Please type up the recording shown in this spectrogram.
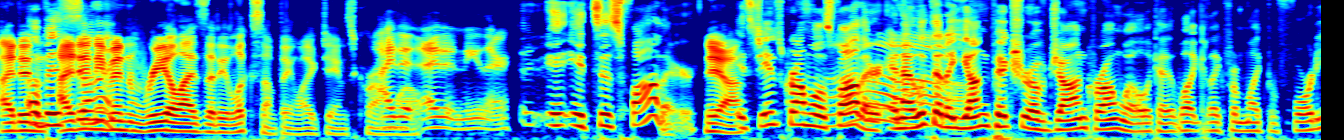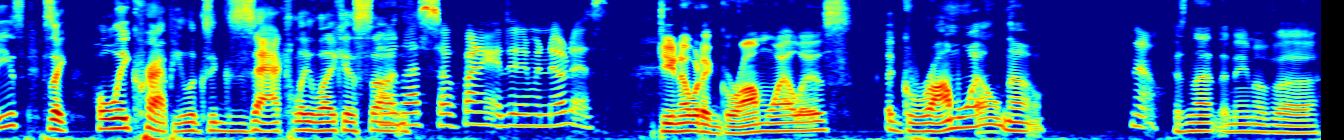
I didn't his I didn't son. even realize that he looked something like James Cromwell. I didn't. I didn't either. It, it's his father. Yeah. it's James Cromwell's father. And I looked Oh. at a oh. young picture of John Cromwell, like like like from like the 40s. It's like, holy crap, he looks exactly like his son. Oh, that's so funny. I didn't even notice. Do you know what a Gromwell is? a Cromwell? No. No, Isn't that the name of a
